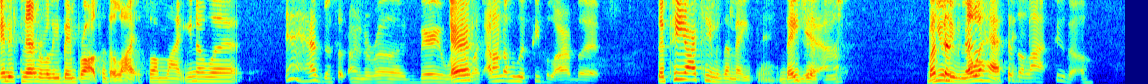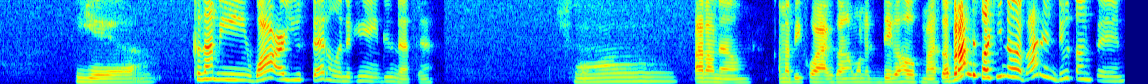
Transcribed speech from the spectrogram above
and it's never really been brought to the light. So I'm like, you know what? It has been swept under the rug very well. Like I don't know who his people are, but The PR team is amazing. They Yeah. just, but You don't even know what happened. is a lot too though. yeah. Cause I mean, why are you settling if you ain't do nothing? I don't know. I'm gonna be quiet because I don't want to dig a hole for myself. But I'm just like, you know, if I didn't do something,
